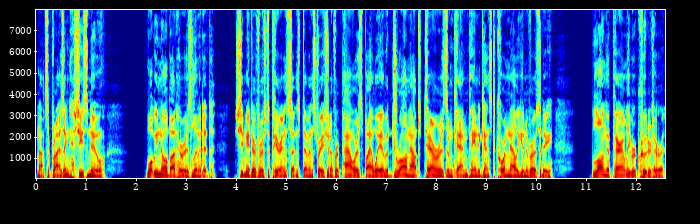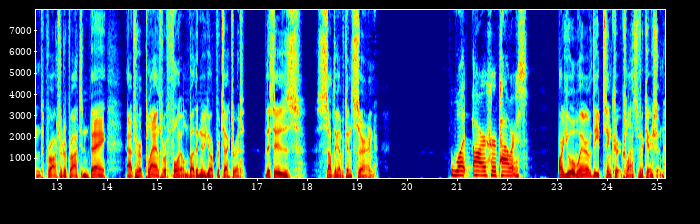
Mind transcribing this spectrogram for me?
Not surprising, she's new. What we know about her is limited. She made her first appearance and demonstration of her powers by way of a drawn out terrorism campaign against Cornell University. Lung apparently recruited her and brought her to Brockton Bay after her plans were foiled by the New York Protectorate. This is something of a concern. What are her powers? Are you aware of the Tinker classification?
